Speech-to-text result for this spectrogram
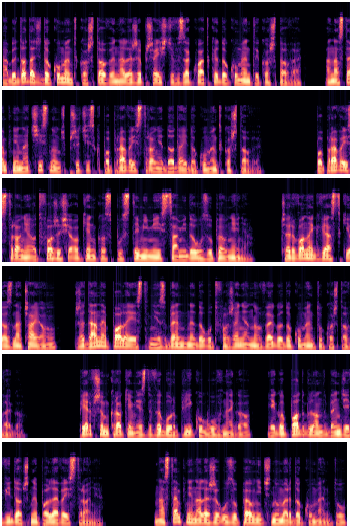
Aby dodać dokument kosztowy należy przejść w zakładkę Dokumenty kosztowe, a następnie nacisnąć przycisk po prawej stronie Dodaj dokument kosztowy. Po prawej stronie otworzy się okienko z pustymi miejscami do uzupełnienia. Czerwone gwiazdki oznaczają, że dane pole jest niezbędne do utworzenia nowego dokumentu kosztowego. Pierwszym krokiem jest wybór pliku głównego, jego podgląd będzie widoczny po lewej stronie. Następnie należy uzupełnić numer dokumentu,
